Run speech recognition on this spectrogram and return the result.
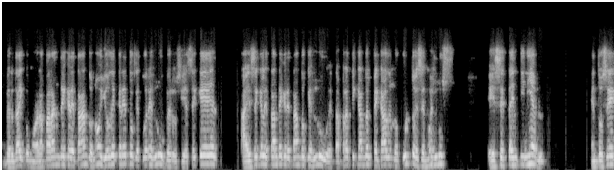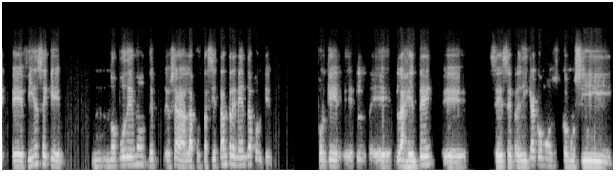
¿verdad? Y como ahora paran decretando, no, yo decreto que tú eres luz, pero si ese que a ese que le están decretando que es luz, está practicando el pecado en lo oculto, ese no es luz, ese está en tiniebla. Entonces, eh, fíjense que no podemos, o sea, la apostasía es tan tremenda porque, porque eh, eh, la gente eh, se, se, predica como, como si,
